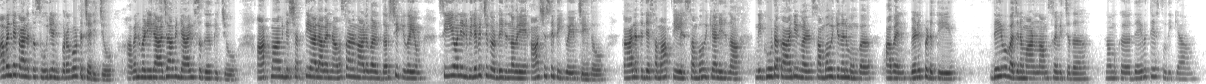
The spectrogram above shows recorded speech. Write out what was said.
അവന്റെ കാലത്ത് സൂര്യൻ പുറകോട്ട് ചരിച്ചു. അവൻ വഴി രാജാവിന്റെ ആയുസ് ദീർഘിച്ചു. ആത്മാവിന്റെ ശക്തിയാൽ അവൻ അവസാന നാളുകൾ ദർശിക്കുകയും സിയോനിൽ വിലപിച്ചു കൊണ്ടിരുന്നവരെ ആശ്വസിപ്പിക്കുകയും ചെയ്തു. കാലത്തിന്റെ സമാപ്തിയിൽ സംഭവിക്കാനിരുന്ന നിഗൂഢ കാര്യങ്ങൾ സംഭവിക്കുന്നതിന് മുമ്പ് അവൻ വെളിപ്പെടുത്തി. ദൈവവചനമാണ് നാം ശ്രവിച്ചത്. നമുക്ക് ദൈവത്തെ സ്തുതിക്കാം.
